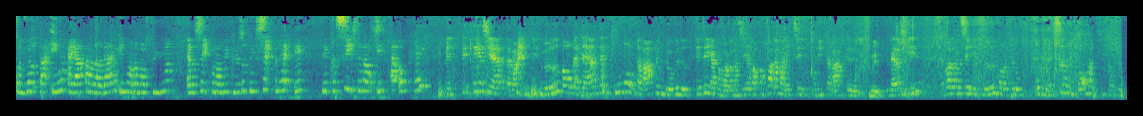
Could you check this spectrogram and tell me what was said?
som ved, der er ingen af jer, der har været hverken inde under vores byer, eller set på, når vi kysser. Det er simpelthen ikke det er præcis det, der jo ikke er okay. Men det, det jeg siger er, at der var et møde, hvor at der er den uro, der var blevet lukket ned. Det er det, jeg forholder mig til. Jeg forholder mig ikke til, hvorvidt der var, øh, Men... hvad der skete. Jeg forholder mig til et møde, hvor der blev problematiseret en forhold, som der blev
